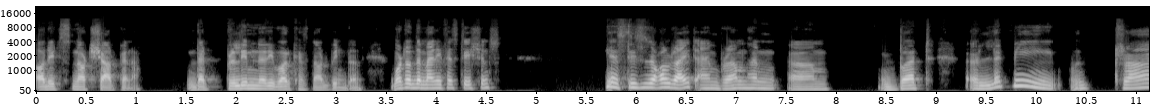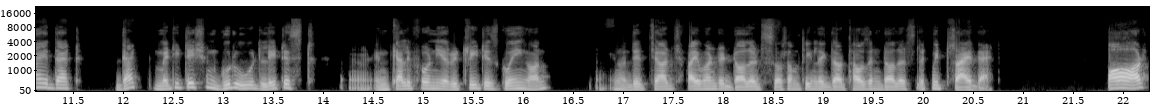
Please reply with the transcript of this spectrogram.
or it's not sharp enough. That preliminary work has not been done. What are the manifestations? Yes, this is all right. I'm Brahman, um, but uh, let me try that. That meditation guru, latest uh, in California retreat is going on. You know, they charge five hundred dollars or something like that, thousand dollars. Let me try that. Or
